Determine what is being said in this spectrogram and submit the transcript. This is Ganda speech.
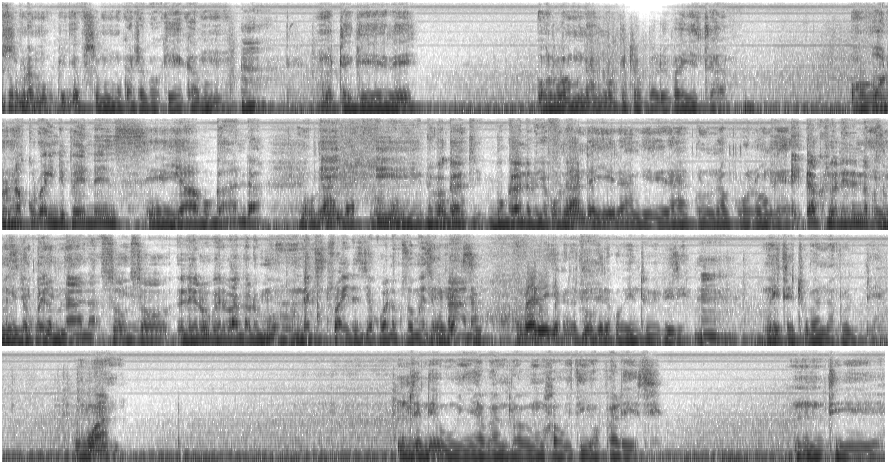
tujja kusoma mu- katabo kekamu mutegeere olwa munana okitoba lwe bayita o- olunaku lwa independence Eh. ya buganda. Buganda- Eh, eh, yerangirira ku lunaku leero bweribanga lumu next friday zijja kuba naku z'omwezi munaana. olwaliwo njagala twogere ku bintu bibiri. Naye tetuba na budde. One nze newuunya abantu abamu houth yoperate nti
